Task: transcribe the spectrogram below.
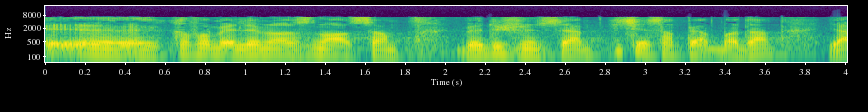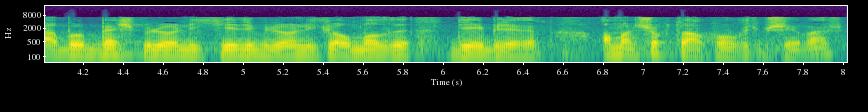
e, kafamı elimin arasına alsam ve düşünsem hiç hesap yapmadan ya bu 5 bölü 12, 7 bölü 12 olmalı diyebilirim. Ama çok daha korkunç bir şey var.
